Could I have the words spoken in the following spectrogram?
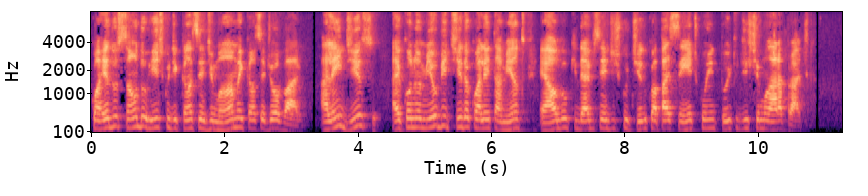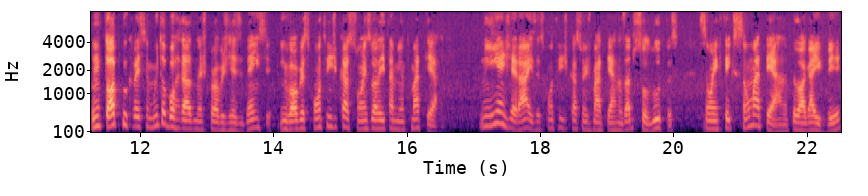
com a redução do risco de câncer de mama e câncer de ovário. Além disso, a economia obtida com o aleitamento é algo que deve ser discutido com a paciente com o intuito de estimular a prática. Um tópico que vai ser muito abordado nas provas de residência envolve as contraindicações do aleitamento materno. Em linhas gerais, as contraindicações maternas absolutas são a infecção materna pelo HIV,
